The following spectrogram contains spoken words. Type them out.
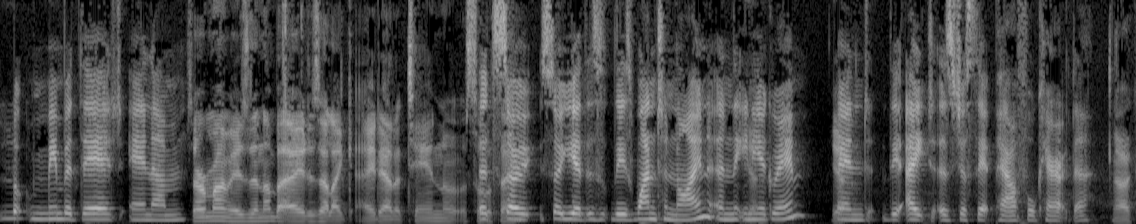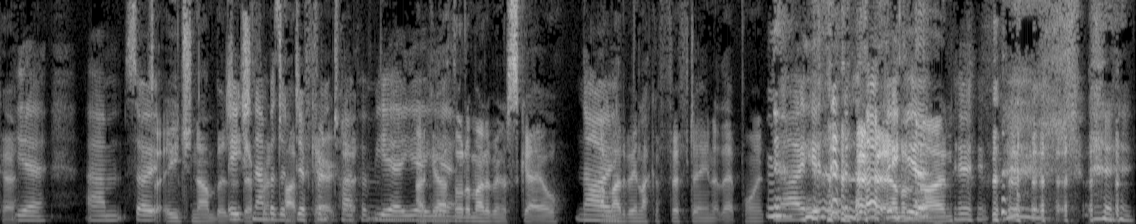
look, remembered that and, um, So remind me, is the number eight? Is that like eight out of ten or sort it's of thing? so so yeah. There's there's one to nine in the enneagram, Yeah. and the eight is just that powerful character. okay. Yeah. Um. So, So each number's a each number's a different of type of yeah yeah okay, yeah. I thought it might have been a scale. No. I might have been like a fifteen at that point. no, no, Out of yeah. nine.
